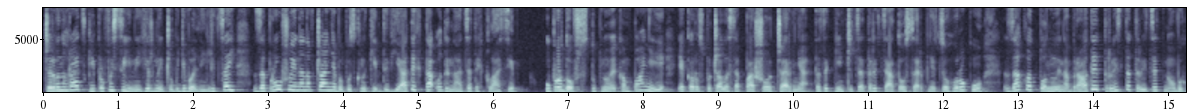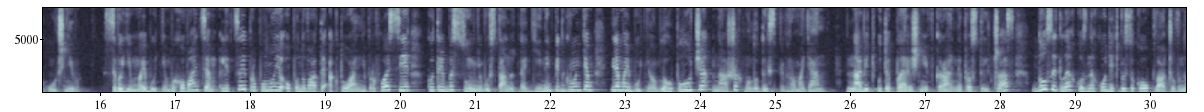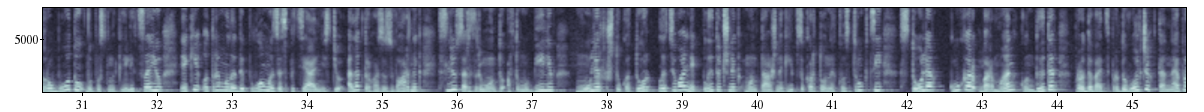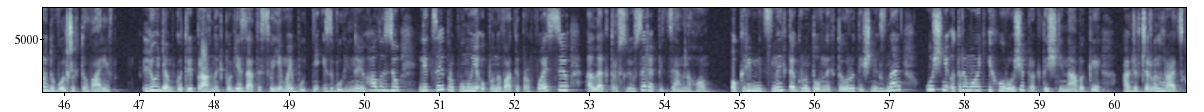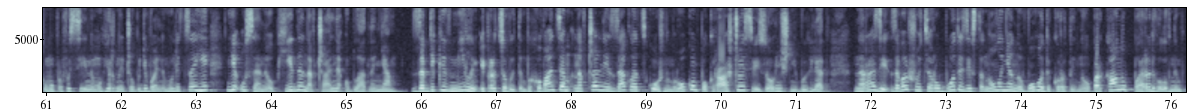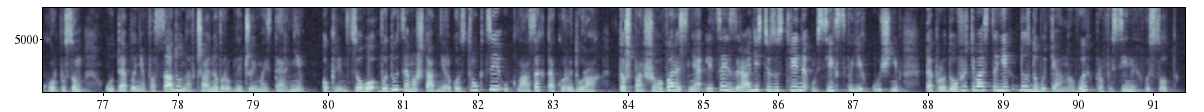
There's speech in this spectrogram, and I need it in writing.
Червоноградський професійний гірничо-будівельний ліцей запрошує на навчання випускників 9 та 11 класів. Упродовж вступної кампанії, яка розпочалася 1 червня та закінчиться 30 серпня цього року, заклад планує набрати 330 нових учнів. Своїм майбутнім вихованцям ліцей пропонує опанувати актуальні професії, котрі без сумніву стануть надійним підґрунтям для майбутнього благополуччя наших молодих співгромадян. Навіть у теперішній вкрай непростий час досить легко знаходять високооплачувану роботу випускники ліцею, які отримали дипломи за спеціальністю електрогазозварник, слюсар з ремонту автомобілів, муляр, штукатур, лицювальник, плиточник, монтажник гіпсокартонних конструкцій, столяр, кухар, бармен, кондитер, продавець продовольчих та непродовольчих товарів. Людям, котрі прагнуть пов'язати своє майбутнє із вугільною галузю, ліцей пропонує опанувати професію електрослюсаря підземного. Окрім міцних та ґрунтовних теоретичних знань, учні отримують і хороші практичні навики, адже в Червоноградському професійному гірничо-будівельному ліцеї є усе необхідне навчальне обладнання. Завдяки вмілим і працьовитим вихованцям навчальний заклад з кожним роком покращує свій зовнішній вигляд. Наразі завершуються роботи зі встановлення нового декоративного паркану перед головним корпусом, утеплення фасаду навчально-виробничої майстерні. Окрім цього, ведуться масштабні реконструкції у класах та коридорах. Тож 1 вересня ліцей з радістю зустріне усіх своїх учнів та продовжить вести їх до здобуття нових професійних висот.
